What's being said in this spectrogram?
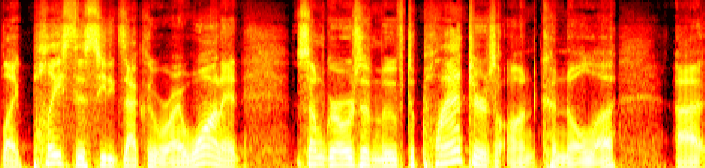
like place this seed exactly where I want it. Some growers have moved to planters on canola. Uh,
